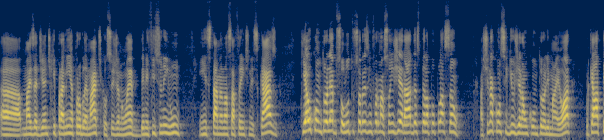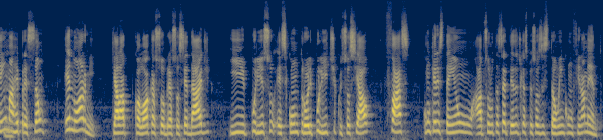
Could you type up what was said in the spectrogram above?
uh, mais adiante, que para mim é problemática, ou seja, não é benefício nenhum em estar na nossa frente nesse caso, que é o controle absoluto sobre as informações geradas pela população. A China conseguiu gerar um controle maior porque ela tem uma repressão enorme que ela coloca sobre a sociedade e, por isso, esse controle político e social faz com que eles tenham absoluta certeza de que as pessoas estão em confinamento.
